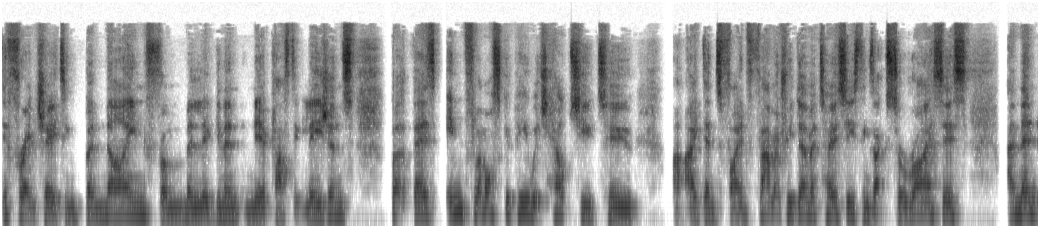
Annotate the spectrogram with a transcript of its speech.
differentiating benign from malignant neoplastic lesions. But there's inflammoscopy, which helps you to uh, identify inflammatory dermatoses, things like psoriasis. And then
